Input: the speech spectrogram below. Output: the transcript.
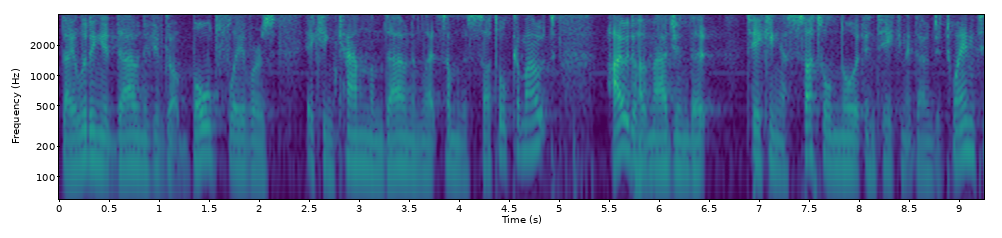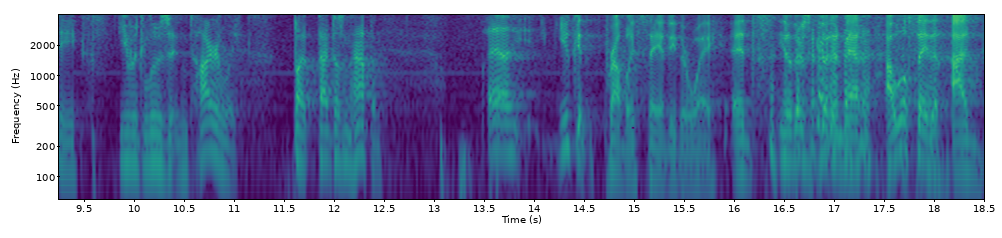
diluting it down, if you've got bold flavors, it can calm them down and let some of the subtle come out. I would have uh-huh. imagined that taking a subtle note and taking it down to 20, you would lose it entirely. But that doesn't happen. Well, you could probably say it either way. It's you know, there's good and bad. I will say that I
